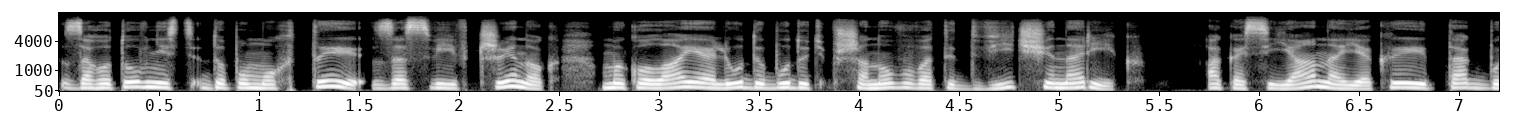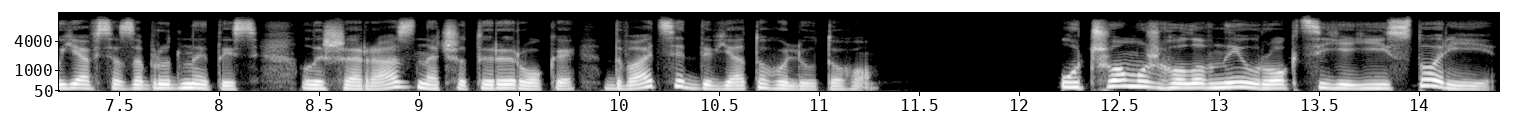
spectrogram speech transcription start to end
За готовність допомогти за свій вчинок Миколая люди будуть вшановувати двічі на рік, а Касіяна, який так боявся забруднитись, лише раз на чотири роки, 29 лютого. У чому ж головний урок цієї історії?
